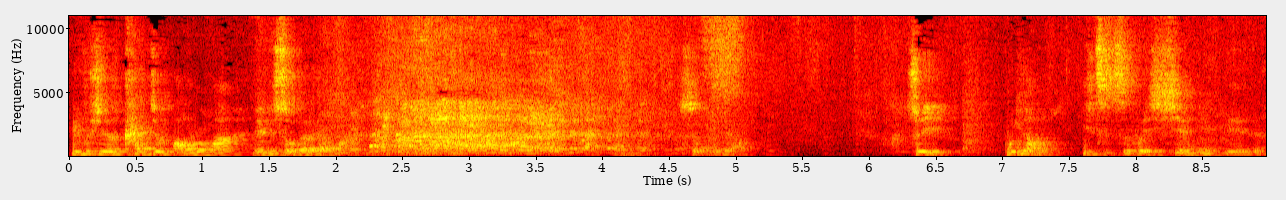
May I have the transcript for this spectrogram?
你不觉得看就饱了吗？那你受得了吗？受不了。所以不要一直只会羡慕别人。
